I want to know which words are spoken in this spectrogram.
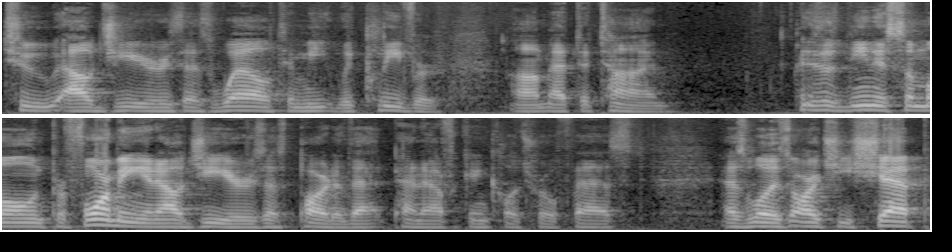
to Algiers as well to meet with Cleaver um, at the time. This is Nina Simone performing in Algiers as part of that Pan African Cultural Fest, as well as Archie Shepp,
